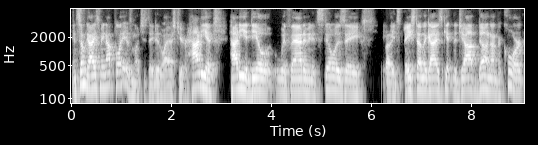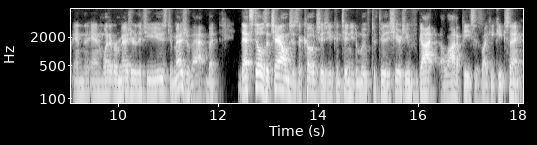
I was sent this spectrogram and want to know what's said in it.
and some guys may not play as much as they did last year how do you how do you deal with that i mean it still is a right. it's based on the guys getting the job done on the court and and whatever measure that you use to measure that but that still is a challenge as a coach as you continue to move to, through this years you've got a lot of pieces like you keep saying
